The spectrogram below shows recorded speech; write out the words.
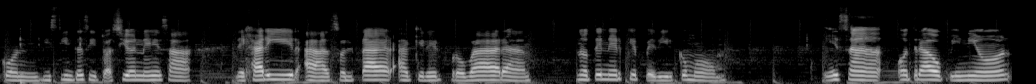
con distintas situaciones, a dejar ir, a soltar, a querer probar, a no tener que pedir como esa otra opinión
